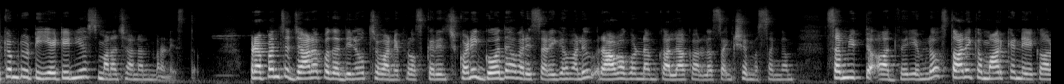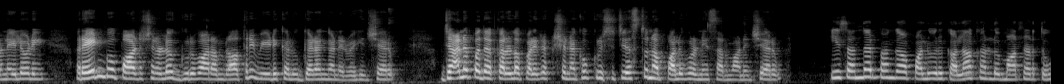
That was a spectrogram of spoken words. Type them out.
Welcome to TAT news. మన ఛానల్ మరణిస్తాం. ప్రపంచ జానపద దినోత్సవాన్ని పురస్కరించుకొని గోదావరి సరిగమలు రామగుండం కళాకారుల సంక్షేమ సంఘం సంయుక్త ఆధ్వర్యంలో స్థానిక మార్కండేయ కాలనీలోని రెయిన్బో పాఠశాలలో గురువారం రాత్రి వేడుకలు ఘనంగా నిర్వహించారు. జానపద కళల పరిరక్షణకు కృషి చేస్తున్న పలువురిని సన్మానించారు. ఈ సందర్భంగా పలువురు కళాకారులు మాట్లాడుతూ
